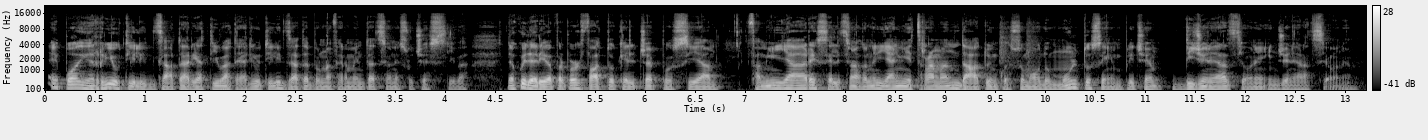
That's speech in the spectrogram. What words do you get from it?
e poi riutilizzata, riattivata e riutilizzata per una fermentazione successiva. Da qui deriva proprio il fatto che il ceppo sia familiare, selezionato negli anni e tramandato in questo modo molto semplice di generazione in generazione.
